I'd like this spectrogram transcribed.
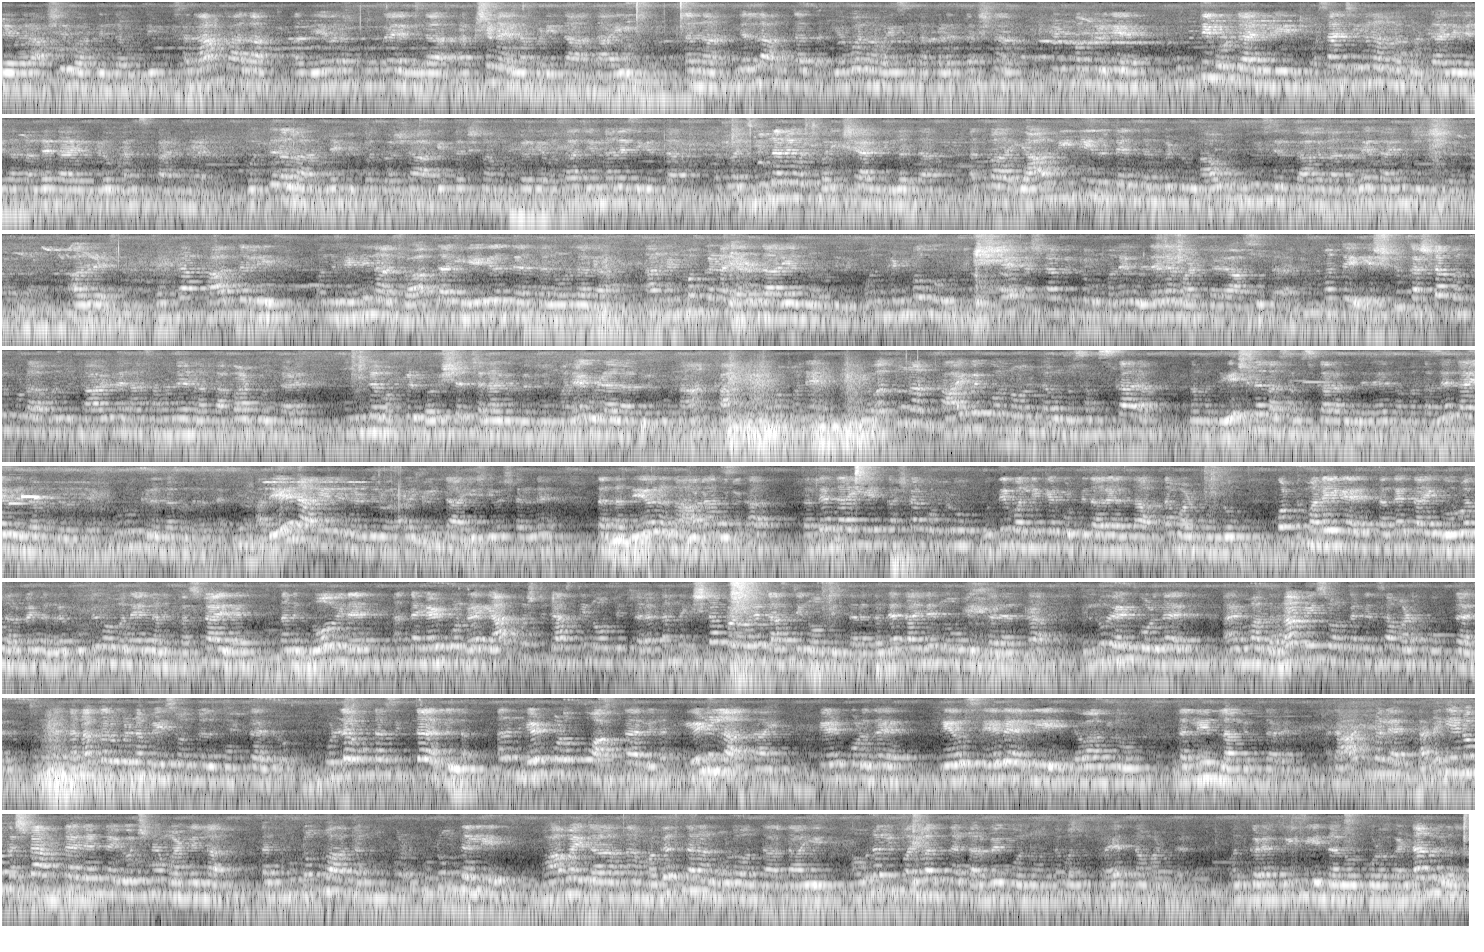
ದೇವರ ಆಶೀರ್ವಾದದಿಂದ ಸದಾ ಕಾಲ ಆ ದೇವರ ಕೃಪೆಯಿಂದ ರಕ್ಷಣೆಯನ್ನು ಪಡೀತಾ ಆ ತಾಯಿ ತನ್ನ ಎಲ್ಲ ಅಂತ ಯೌವನ ವಯಸ್ಸನ್ನು ಕಳೆದ ತಕ್ಷಣ ಹೆಣ್ಮಕ್ಳಿಗೆ ಮುಕ್ತಿ ಕೊಡ್ತಾ ಇದ್ದೀವಿ, ಹೊಸ ಜೀವನವನ್ನು ಕೊಡ್ತಾ ಇದ್ದೀವಿ ಅಂತ ತಂದೆ ತಾಯಿಗಳು ಕನಸು ಕಾಣ್ತಾರೆ. ಗೊತ್ತಿರಲ್ಲ ಹದಿನೆಂಟು ಇಪ್ಪತ್ತು ವರ್ಷ ಆಗಿದ ತಕ್ಷಣ ಮಕ್ಕಳಿಗೆ ಹೊಸ ಜೀವನನೇ ಸಿಗುತ್ತಾ? ಅಥವಾ ಜೀವನನೇ ಒಂದು ಪರೀಕ್ಷೆ ಆಗಿ ನಿಲ್ಲುತ್ತಾ ಅಥವಾ ಯಾವ ರೀತಿ ಇರುತ್ತೆ ಅಂತ ಅಂದ್ಬಿಟ್ಟು ನಾವು ಊಹಿಸಿರುತ್ತಾಗಲ್ಲ ತಂದೆ ತಾಯಿನೂ ಊಹಿಸಿರೋಕ್ಕಾಗಲ್ಲ? ಆದರೆ ಬೆಟ್ಟ ಕಾಲದಲ್ಲಿ ಒಂದು ಹೆಣ್ಣಿನ ಜವಾಬ್ದಾರಿ ಹೇಗಿರುತ್ತೆ ಅಂತ ನೋಡಿದಾಗ ಆ ಹೆಣ್ಮಕ್ಕಳನ್ನ ಎರಡು ದಾರಿಯನ್ನು ನೋಡ್ತೀವಿ. ಒಂದು ಹೆಣ್ಮಗು ಎಷ್ಟೇ ಕಷ್ಟ ಬಿದ್ದು ಮನೆಗೆ ಒಳ್ಳೇದೇ ಮಾಡ್ತಾಳೆ ಆಸು ಥರ ಮತ್ತೆ ಎಷ್ಟು ಕಷ್ಟ ಬಂದರೂ ಕೂಡ ಒಂದು ತಾಳ್ಮೆನ ಸಹನೆಯನ್ನ ಕಾಪಾಡ್ಕೊತಾಳೆ. ಮುಂದೆ ಮಕ್ಕಳ ಭವಿಷ್ಯ ಚೆನ್ನಾಗಿರ್ಬೇಕು ಮನೆಗೆ ಒಳ್ಳೇದಾಗಬೇಕು. ನಾನು ಕಾಯ್ಬೇಕು, ಮನೆ ಯಾವತ್ತೂ ನಾನು ಕಾಯಬೇಕು ಅನ್ನೋವಂಥ ಒಂದು ಸಂಸ್ಕಾರ ನಮ್ಮ ದೇಶದಲ್ಲಿ ಆ ಸಂಸ್ಕಾರ ಬಂದಿದೆ. ನಮ್ಮ ತಂದೆ ತಾಯಿಗಳಿಂದ ಬಂದಿರುತ್ತೆ ಬಂದಿರುತ್ತೆ. ಅದೇ ದಾರಿಯಲ್ಲಿ ನಡೆದಿರುವಾಗ ಈ ತಾಯಿ ಶಿವಶರಣೆ ತನ್ನ ದೇವರನ್ನ ಆರಾಧಿಸ್ತಾ, ತಂದೆ ತಾಯಿ ಏನ್ ಕಷ್ಟ ಕೊಟ್ಟರು ಬುದ್ಧಿಬಲ್ಲಿಕೆ ಕೊಟ್ಟಿದ್ದಾರೆ ಅಂತ ಅರ್ಥ ಮಾಡಿಕೊಂಡು ಕೊಟ್ಟು ಮನೆಗೆ ತಂದೆ ತಾಯಿ ಗೌರವ ತರಬೇಕಂದ್ರೆ ಕೊಟ್ಟಿರೋ ಮನೆಯಲ್ಲಿ ನನಗೆ ಕಷ್ಟ ಇದೆ, ನನಗೆ ನೋವಿದೆ ಅಂತ ಹೇಳ್ಕೊಂಡ್ರೆ ಯಾರು ಫಸ್ಟ್ ಜಾಸ್ತಿ ನೋವು ತಿಂತಾರೆ? ತನ್ನ ಇಷ್ಟಪಡೋರೆ ಜಾಸ್ತಿ ನೋವು ತಿಂತಾರೆ. ತಂದೆ ತಾಯಿನೇ ನೋವು ತಿಂತಾರೆ ಅಂತ ಎಲ್ಲೂ ಹೇಳ್ಕೊಳ್ದೆ ಅಮ್ಮ ದನ ಮೇಯಿಸುವಂತ ಕೆಲಸ ಮಾಡಕ್ ಹೋಗ್ತಾ ಇದ್ರು. ದನ ಕರುಗಳನ್ನ ಮೇಯಿಸುವಂತದಕ್ಕೆ ಹೋಗ್ತಾ ಇದ್ರು. ಒಳ್ಳೆ ಊಟ ಸಿಗ್ತಾ ಇರ್ಲಿಲ್ಲ. ಅದನ್ನ ಹೇಳ್ಕೊಳಕ್ಕೂ ಆಗ್ತಾ ಇರ್ಲಿಲ್ಲ. ಹೇಳಿಲ್ಲ ಆ ತಾಯಿ. ಹೇಳ್ಕೊಳ್ದೆ, ದೇವ್ರ ಸೇವೆಯಲ್ಲಿ ಯಾವಾಗ್ಲೂ ತಲ್ಲೀನ್ಲಾಗಿರ್ತಾಳೆ. ಅದಾದ್ಮೇಲೆ ತನಗೇನೋ ಕಷ್ಟ ಆಗ್ತಾ ಇದೆ ಅಂತ ಯೋಚನೆ ಮಾಡ್ಲಿಲ್ಲ. ತನ್ನ ಕುಟುಂಬ, ತನ್ನ ಕುಟುಂಬದಲ್ಲಿ ಭಾವೈದನ ಮಗನ ಥರ ನೋಡುವಂತ ತಾಯಿ, ಅವನಲ್ಲಿ ಪರಿವರ್ತನೆ ತರಬೇಕು ಅನ್ನುವಂತ ಒಂದು ಪ್ರಯತ್ನ ಮಾಡ್ತಾರೆ. ಒಂದು ಕಡೆ ಪ್ರೀತಿಯಿಂದ ನೋಡ್ಕೊಳ್ಳೋ ಗಂಡನೂ ಇರಲ್ಲ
